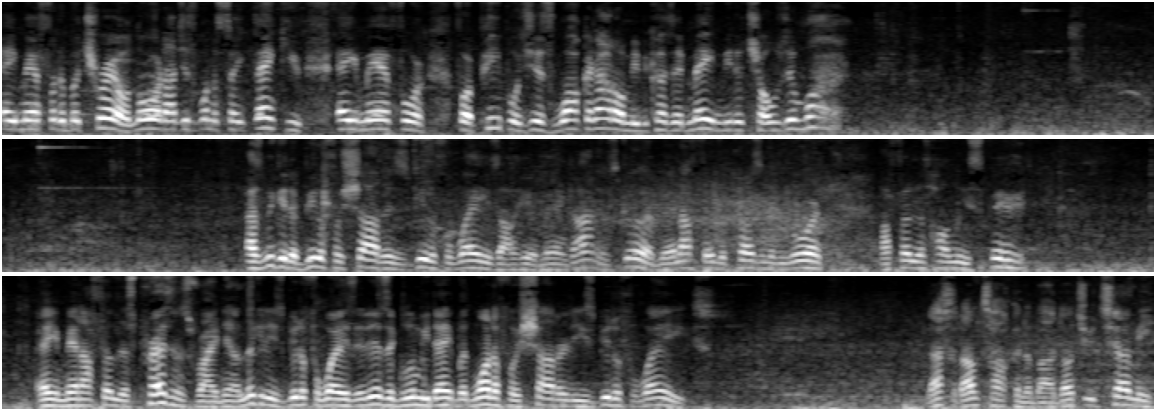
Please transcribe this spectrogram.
amen, for the betrayal. Lord, I just want to say thank you, amen, for, for people just walking out on me because it made me the chosen one. As we get a beautiful shot of these beautiful waves out here, man, God is good, man. I feel the presence of the Lord. I feel His Holy Spirit. Amen. I feel His presence right now. Look at these beautiful waves. It is a gloomy day, but wonderful shot of these beautiful waves. That's what I'm talking about. Don't you tell me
